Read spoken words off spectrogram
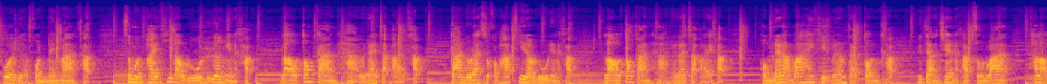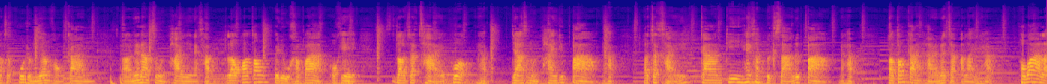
ช่วยเหลือคนได้มากครับ สมุนไพรที่เรารู้เรื่องเนี่ยนะครับ เราต้องการหารายได้จากอะไรครับ การดูแลสุขภาพที่เรารู้เนี่ยนะครับ เราต้องการหารายได้จากอะไรครับ ผมแนะนำว่าให้คิดไว้ตั้งแต่ต้นครับยกตัวอย่างเช่นนะครับ สมมติว่าถ้าเราจะพูดถึงเรื่องของการแนะนำสมุนไพรเนี่ยนะครับ เราก็ต้องไปดูครับว่าโอเค เราจะขายพวกนะครับยาสมุนไพรหรือเปล่านะครับ เราจะขายการที่ให้คำปรึกษาหรือเปล่านะครับ เราต้องการหารายได้จากอะไรนะครับ เพราะว่าอะไร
